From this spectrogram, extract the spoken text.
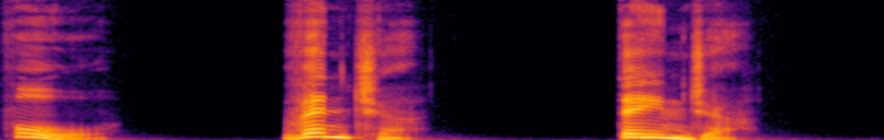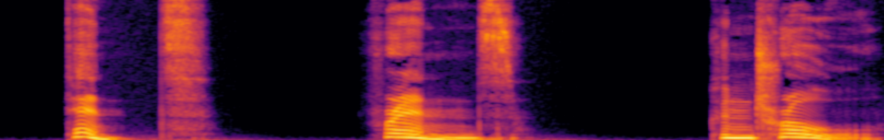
4. Venture. Danger. Tense. Friends. Control.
